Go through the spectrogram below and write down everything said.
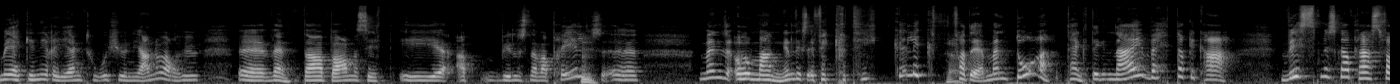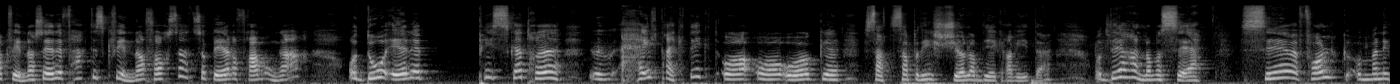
Vi gikk inn i regjering 22.1. og Hun eh, venta barnet sitt i begynnelsen av april. Mm. men, og mange liksom, Jeg fikk kritikk liksom, for det. Men da tenkte jeg nei, vet dere hva? Hvis vi skal ha plass for kvinner, så er det faktisk kvinner fortsatt som bærer fram unger. Og da er det piska trø helt riktig, og, og, og satse på de selv om de er gravide. Og det handler om å se. Se folk, men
